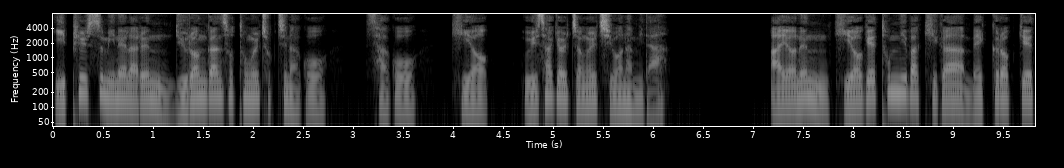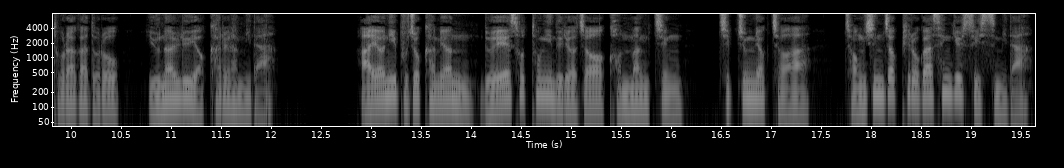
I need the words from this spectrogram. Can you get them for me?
이 필수 미네랄은 뉴런 간 소통을 촉진하고 사고, 기억, 의사결정을 지원합니다. 아연은 기억의 톱니바퀴가 매끄럽게 돌아가도록 윤활유 역할을 합니다. 아연이 부족하면 뇌의 소통이 느려져 건망증, 집중력 저하, 정신적 피로가 생길 수 있습니다.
